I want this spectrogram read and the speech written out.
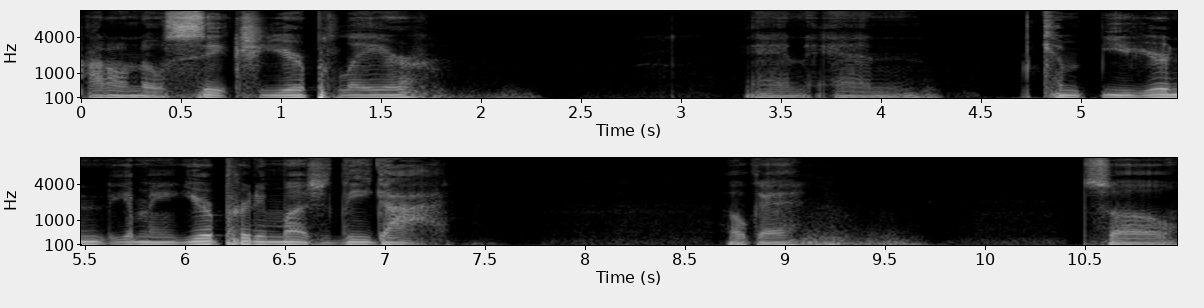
I don't know, 6-year player and and can, you're I mean, you're pretty much the guy. Okay? So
